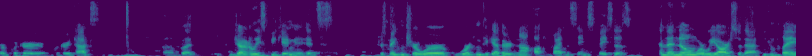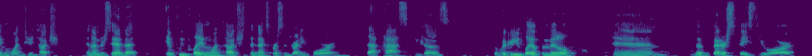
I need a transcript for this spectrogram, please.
or quicker quicker attacks. Uh, but generally speaking, it's just making sure we're working together, not occupying the same spaces, and then knowing where we are so that we can play in one two touch and understand that if we play in one touch, the next person's ready for that pass because the quicker you play up the middle and the better spaced you are,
